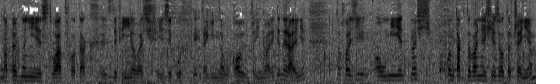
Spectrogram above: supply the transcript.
Na pewno nie jest łatwo tak zdefiniować w języku takim naukowym czy innym, ale generalnie to chodzi o umiejętność kontaktowania się z otoczeniem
